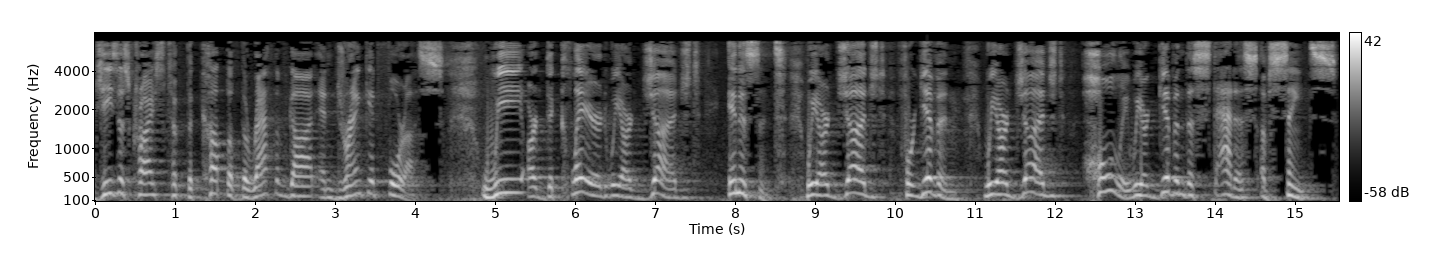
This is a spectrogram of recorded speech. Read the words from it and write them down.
Jesus Christ took the cup of the wrath of God and drank it for us, we are declared, we are judged innocent. We are judged forgiven. We are judged holy. We are given the status of saints.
